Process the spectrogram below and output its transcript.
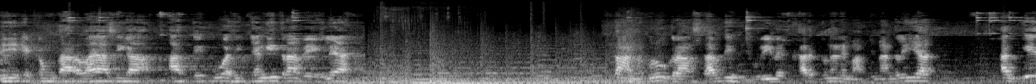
ਵੀ ਇੱਕ ਓੰਕਾਰ ਵਾਇਆ ਸੀਗਾ ਅਤੇ ਉਹ ਅਸੀਂ ਚੰਗੀ ਤਰ੍ਹਾਂ ਵੇਖ ਲਿਆ। ਧੰਨ ਗੁਰੂ ਗ੍ਰੰਥ ਸਾਹਿਬ ਦੀ ਹਜ਼ੂਰੀ ਵਿੱਚ ਖੜ ਕੇ ਉਹਨਾਂ ਨੇ ਮਾਫੀ ਮੰਗ ਲਈ ਆ। ਅੱਗੇ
